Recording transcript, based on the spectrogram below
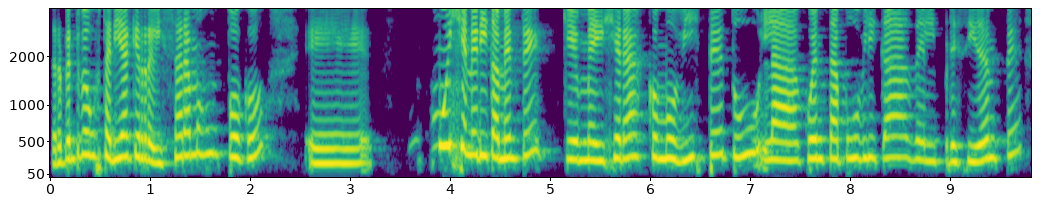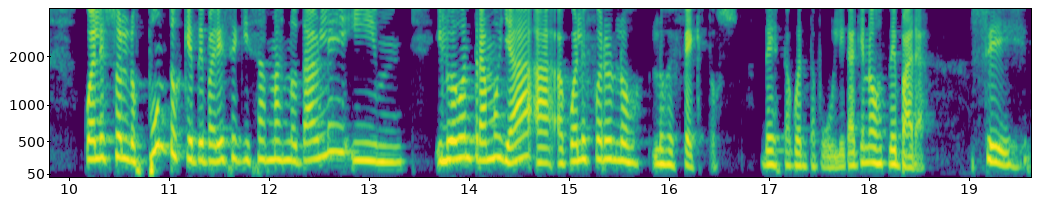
repente me gustaría que revisáramos un poco, muy genéricamente, que me dijeras cómo viste tú la cuenta pública del presidente, cuáles son los puntos que te parece quizás más notables y, luego entramos ya a, cuáles fueron los, los, efectos de esta cuenta pública que nos depara. Sí,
